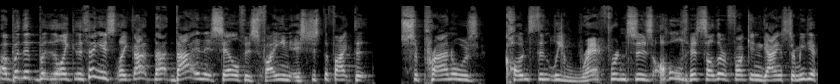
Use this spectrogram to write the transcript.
uh, but the, but like the thing is like that that that in itself is fine. It's just the fact that Sopranos constantly references all this other fucking gangster media.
